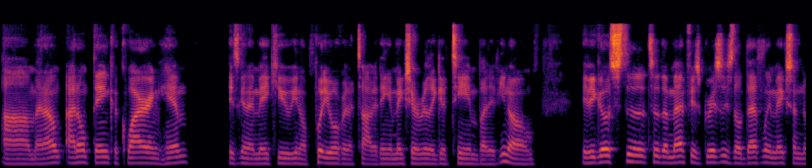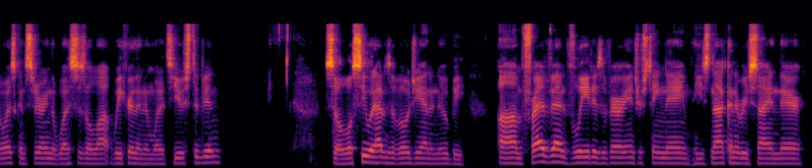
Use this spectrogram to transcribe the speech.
Um, and I don't I don't think acquiring him is going to make you, you know, put you over the top. I think it makes you a really good team. But if, you know, if he goes to, to the Memphis Grizzlies, they'll definitely make some noise considering the West is a lot weaker than what it's used to be. So we'll see what happens with OG Anunoby. Um, Fred VanVleet is a very interesting name. He's not going to resign there.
